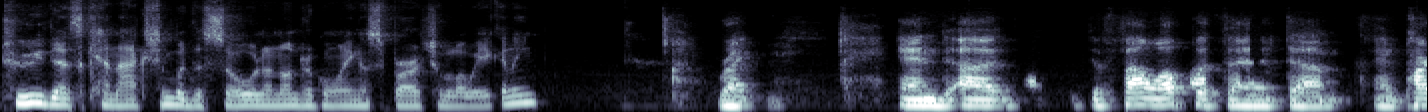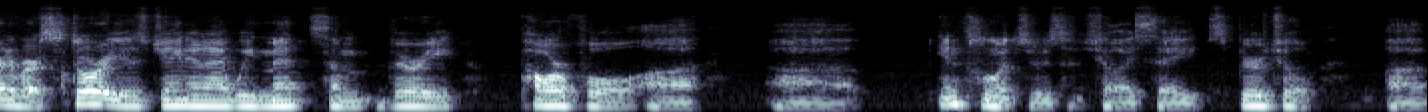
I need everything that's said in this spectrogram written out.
to this connection with the soul and undergoing a spiritual awakening. Right. And uh, to follow up with that, um, and part of our story is Jane and I, we met some very powerful uh, uh, influencers, shall I say, spiritual uh,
